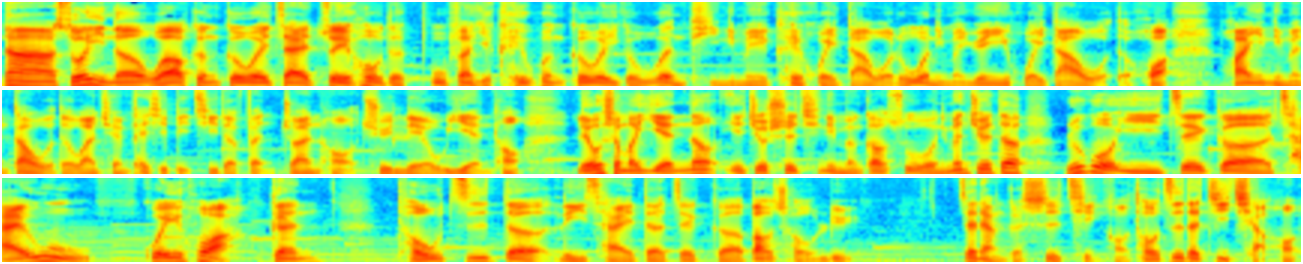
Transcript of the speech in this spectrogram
那所以呢，我要跟各位在最后的部分，也可以问各位一个问题，你们也可以回答我。如果你们愿意回答我的话，欢迎你们到我的完全配息笔记的粉专吼去留言吼，留什么言呢？也就是请你们告诉我，你们觉得如果以这个财务规划跟投资的理财的这个报酬率这两个事情吼，投资的技巧吼，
